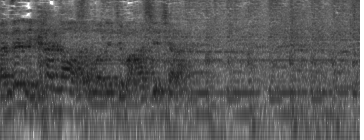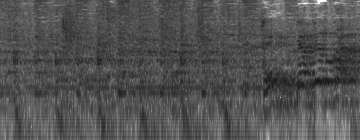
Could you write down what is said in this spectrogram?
反正你看到什么，你就把它写下来。哎，不要不要多看。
